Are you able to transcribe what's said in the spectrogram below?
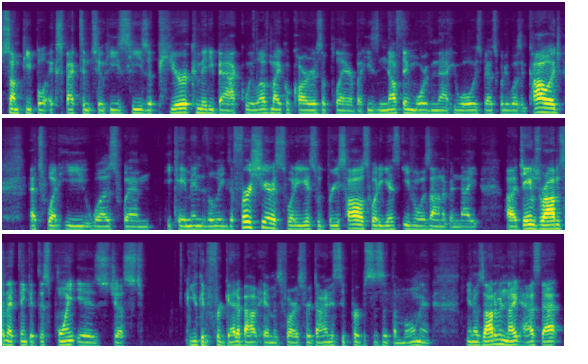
some people expect him to. He's he's a pure committee back. We love Michael Carter as a player, but he's nothing more than that. He will always be. That's what he was in college. That's what he was when he came into the league the first year. It's what he is with Breece Hall. It's what he is even with Zonovan Knight. Uh, James Robinson, I think at this point is just you can forget about him as far as for dynasty purposes at the moment. You know, Zonovan Knight has that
